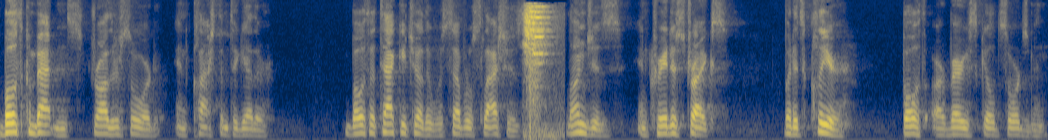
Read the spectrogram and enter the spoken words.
Both combatants draw their sword and clash them together. Both attack each other with several slashes, lunges, and creative strikes, but it's clear both are very skilled swordsmen.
